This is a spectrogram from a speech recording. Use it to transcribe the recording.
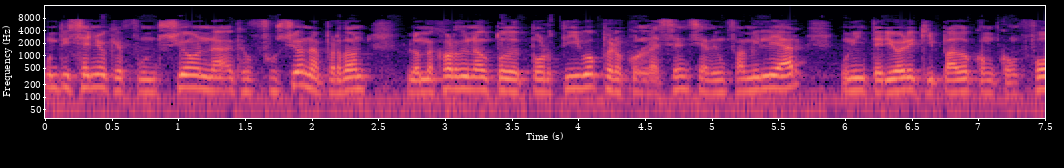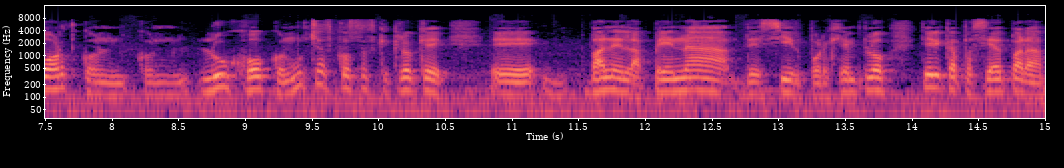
un diseño que funciona, que fusiona, perdón, lo mejor de un auto deportivo, pero con la esencia de un familiar, un interior equipado con confort, con, con lujo, con muchas cosas que creo que eh, vale la pena decir. Por ejemplo, tiene capacidad para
